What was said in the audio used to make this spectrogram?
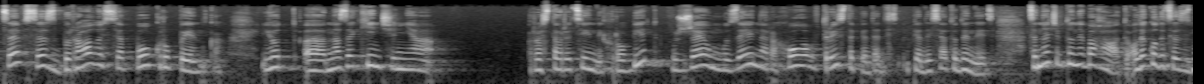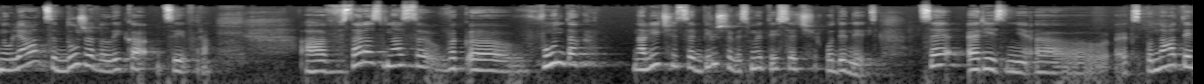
Це все збиралося по крупинках. І от е, на закінчення реставраційних робіт вже музей нараховував 350 одиниць. Це начебто небагато, але коли це з нуля, це дуже велика цифра. Зараз в нас в е, в фондах налічується більше 8 тисяч одиниць. Це різні е, експонати,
